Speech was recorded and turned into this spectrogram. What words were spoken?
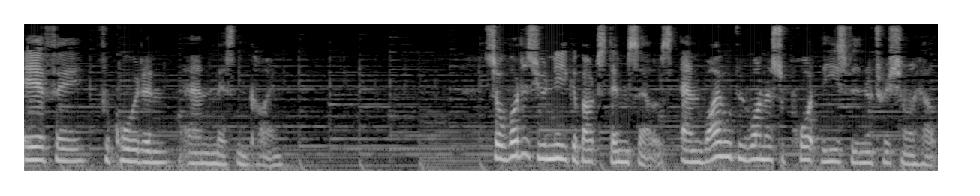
AFA, fucoidan and Mesenkine. So what is unique about stem cells and why would we want to support these with nutritional help?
